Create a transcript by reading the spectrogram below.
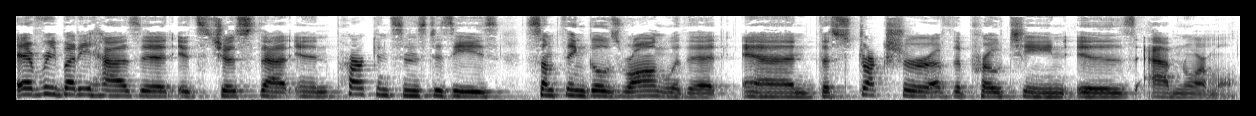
everybody has it. It's just that in Parkinson's disease, something goes wrong with it, and the structure of the protein is abnormal.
